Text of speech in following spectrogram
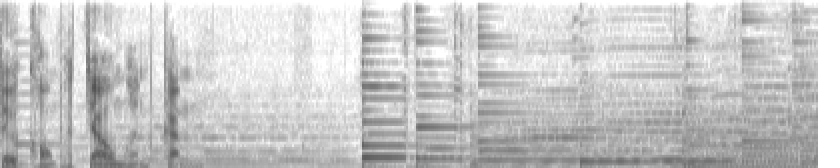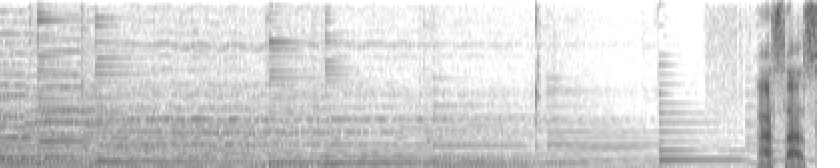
ตึกของพระเจ้าเหมือนกัน อาสาส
